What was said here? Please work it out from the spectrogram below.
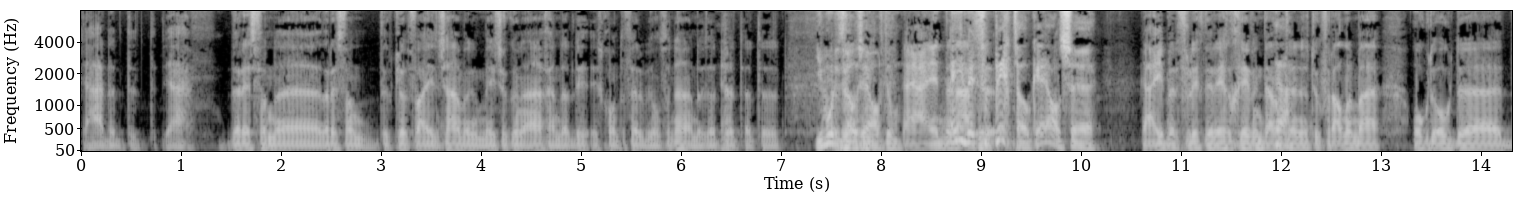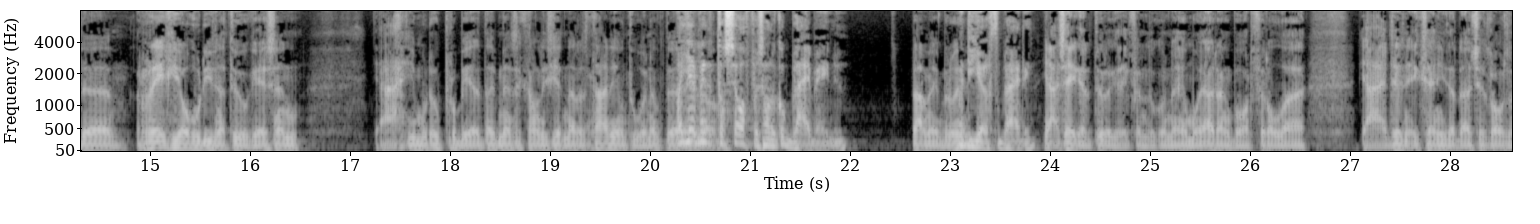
ja, dat, dat- ja, de, rest van, eh, de rest van de club waar je samen mee zou kunnen aangaan, dat is gewoon te ver bij ons vandaan. Dus dat, dat, dat, dat- Je moet het wel zelf doen. Nou ja, en, En je bent verplicht ook, hè? Als, eh, Ja, je bent verplicht de regelgeving, daarom Ja. natuurlijk veranderd. Maar ook, de, ook de, de regio, hoe die natuurlijk is. En ja, je moet ook proberen dat je mensen kanaliseert naar het stadion toe. En ook de maar jij bent er toch zelf persoonlijk ook blij mee nu? Waarmee bedoel je? Met die jeugdopleiding. Ja, zeker natuurlijk. Ik vind het ook een heel mooi uithangbord. Vooral, eh, ja, het is, ik zeg niet dat het uitzichtloze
